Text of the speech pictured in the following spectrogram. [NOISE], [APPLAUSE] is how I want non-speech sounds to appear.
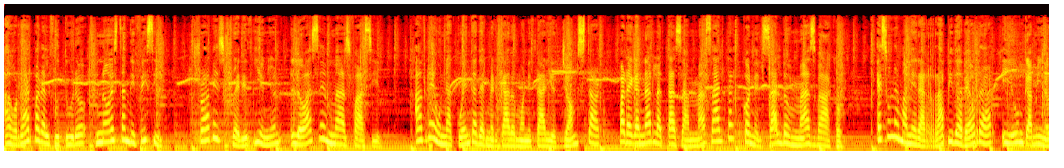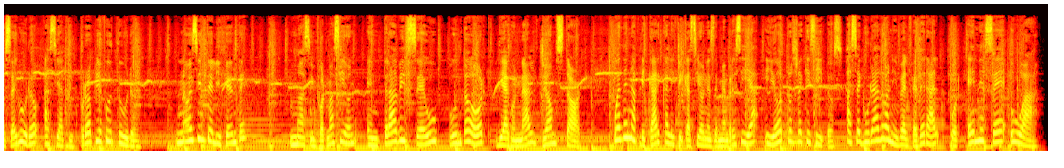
Ahorrar para el futuro no es tan difícil. Travis Credit Union lo hace más fácil. Abre una cuenta del mercado monetario Jumpstart para ganar la tasa más alta con el saldo más bajo. Es una manera rápida de ahorrar y un camino seguro hacia tu propio futuro. ¿No es inteligente? Más información en traviscu.org diagonal Jumpstart. Pueden aplicar calificaciones de membresía y otros requisitos. Asegurado a nivel federal por NCUA.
